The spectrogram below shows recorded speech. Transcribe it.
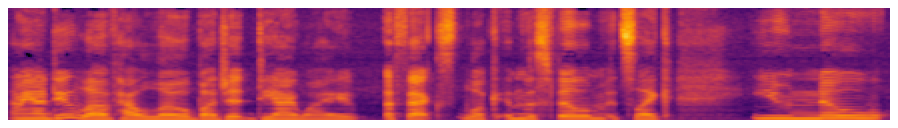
I mean, I do love how low budget DIY effects look in this film. It's like you know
